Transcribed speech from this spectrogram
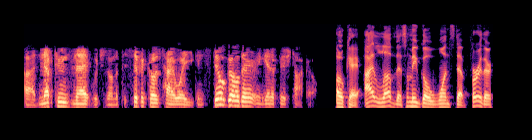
uh, Neptune's Net, which is on the Pacific Coast Highway. You can still go there and get a fish taco. Okay, I love this. Let me go one step further.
